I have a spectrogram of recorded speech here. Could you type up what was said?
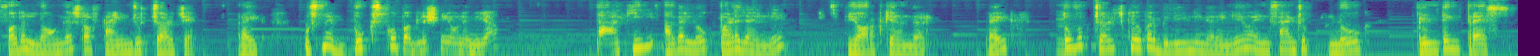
for the longest of time जो चर्च है राइट उसने बुक्स को पब्लिश नहीं होने दिया, ताकि अगर लोग पढ़ जाएँगे यूरोप के अंदर राइट तो वो चर्च के ऊपर बिलीव नहीं करेंगे और इनफैक्ट जो लोग प्रिंटिंग प्रेस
